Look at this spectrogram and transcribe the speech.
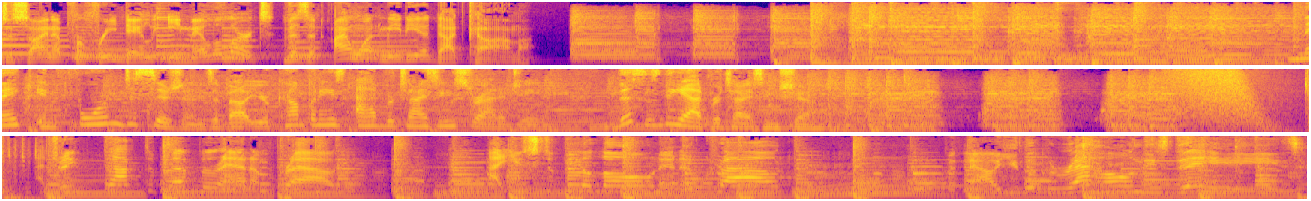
To sign up for free daily email alerts, visit iwantmedia.com. Make informed decisions about your company's advertising strategy. This is The Advertising Show. I drink Dr. Pepper and I'm proud. I used to be alone in a crowd, but now you look around these days.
